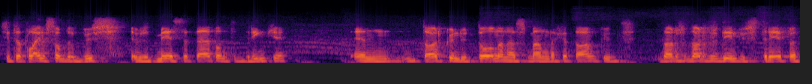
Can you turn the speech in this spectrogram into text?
Zit het langst op de bus. Heeft het meeste tijd om te drinken. En daar kun je tonen als man dat je het aan kunt. Daar, daar verdient je strepen.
